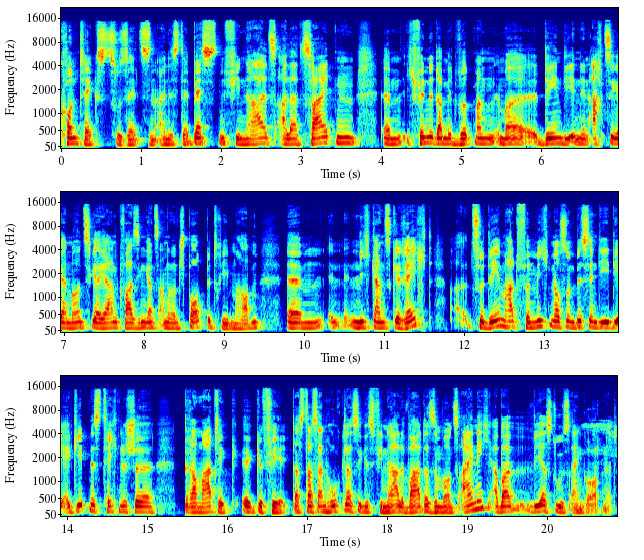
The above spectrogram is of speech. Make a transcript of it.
Kontext zu setzen. Eines der besten Finals aller Zeiten. Ähm, ich finde, damit wird man immer denen, die in den 80er, 90er Jahren quasi einen ganz anderen Sport betrieben haben, ähm, nicht ganz gerecht. Zudem hat für mich noch so ein bisschen die, die ergebnistechnische Dramatik äh, gefehlt. Dass das ein hochklassiges Finale war, da sind wir uns einig. Aber wie hast du es eingeordnet?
